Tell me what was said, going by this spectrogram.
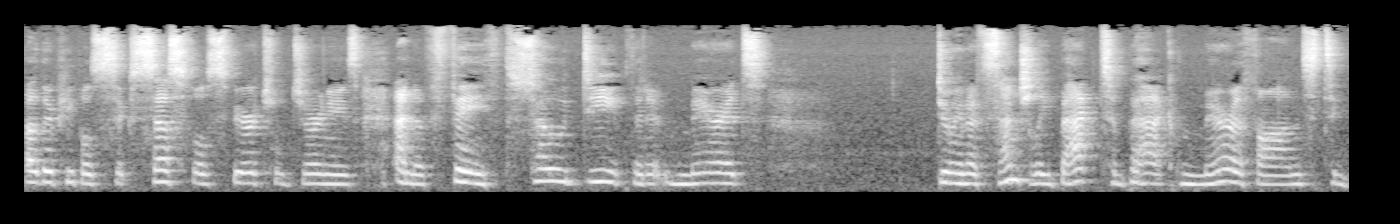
other people's successful spiritual journeys and of faith so deep that it merits doing essentially back to back marathons to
